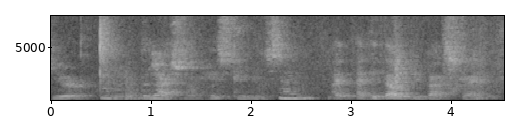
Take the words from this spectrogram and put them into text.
Here, the national history. Mm-hmm. I, I think that would be best, right?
